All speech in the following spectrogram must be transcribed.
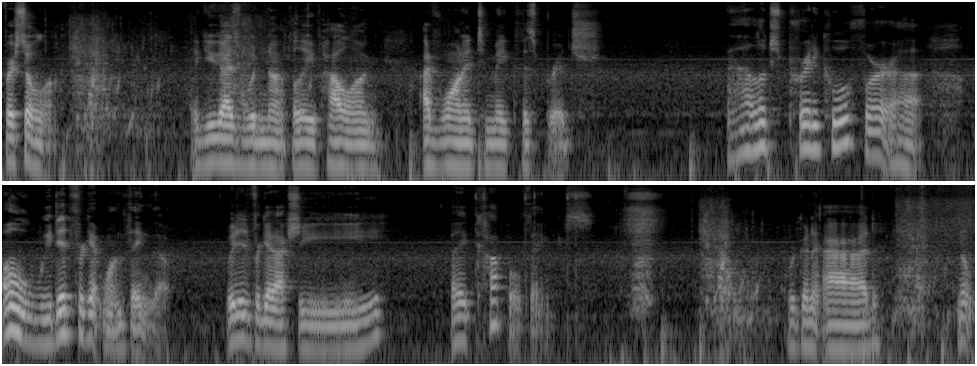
for so long. Like you guys would not believe how long I've wanted to make this bridge. That looks pretty cool for uh oh, we did forget one thing though. We did forget actually a couple things. We're gonna add nope.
